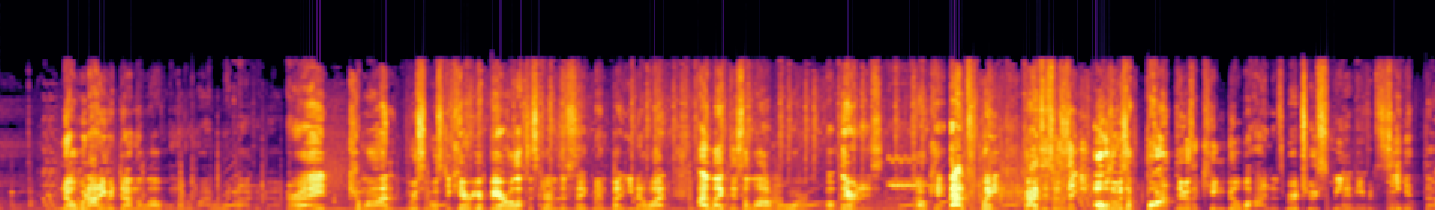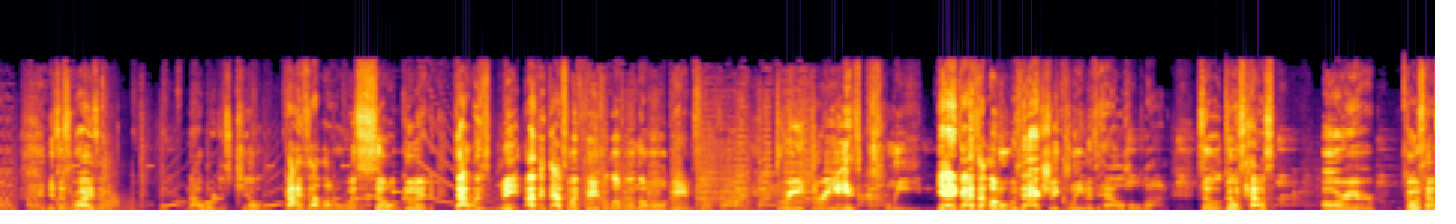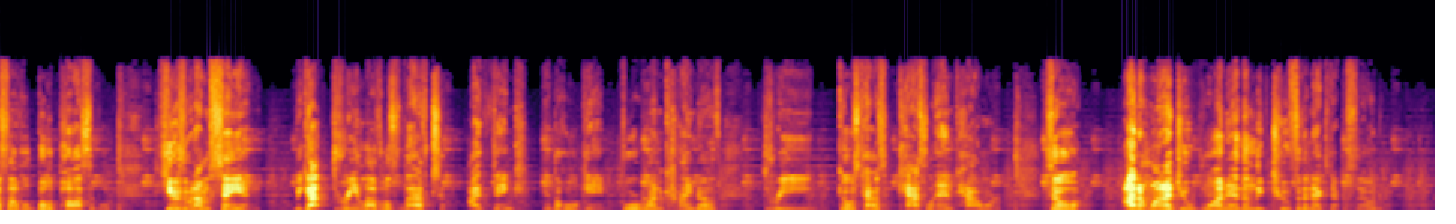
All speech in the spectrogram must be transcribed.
No, we're not even done the level. Never mind. What am I talking about? All right, come on. We're supposed to carry a barrel at the start of the segment, but you know what? I like this a lot more. Oh, there it is. Okay, that's wait, guys. This was the oh, there was a barn. There was a King Bill behind us. We were too speedy to even see it though. Is this rising? No, we're just chill. Guys, that level was so good. That was made, I think that's my favorite level in the whole game so far. 3-3 is clean. Yeah, guys, that level was actually clean as hell. Hold on. So, Ghost House or Ghost House level, both possible. Here's what I'm saying. We got three levels left, I think, in the whole game. 4-1 kind of. Three Ghost House, Castle, and Tower. So, I don't want to do one and then leave two for the next episode.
